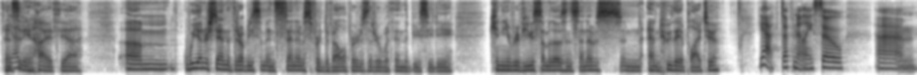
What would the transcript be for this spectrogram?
Density yep. and height, yeah. Um, we understand that there'll be some incentives for developers that are within the BCD. Can you review some of those incentives and, and who they apply to? Yeah, definitely. So, um,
